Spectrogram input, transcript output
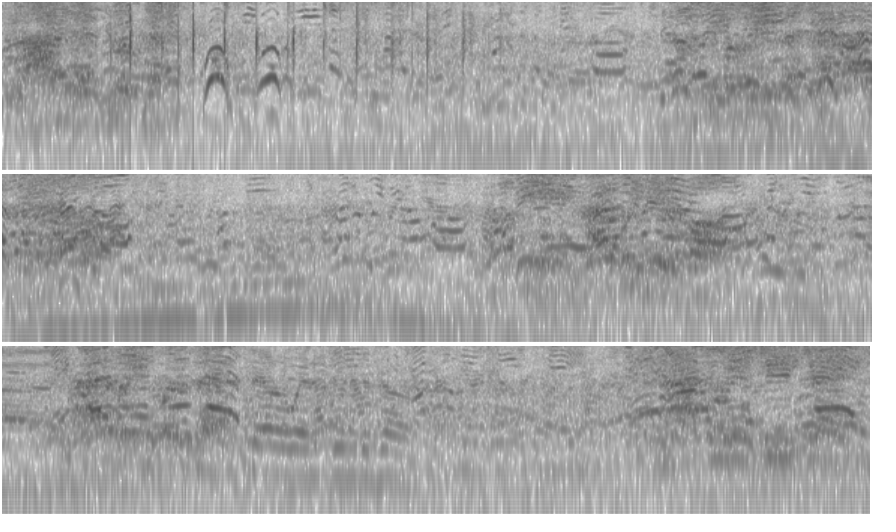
Behind this movement. Because we believe that this has the potential of being incredibly beautiful, incredibly inclusive, Stay out of the way, not doing a good job. and actually achieve change.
